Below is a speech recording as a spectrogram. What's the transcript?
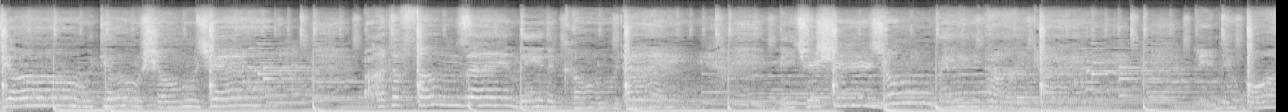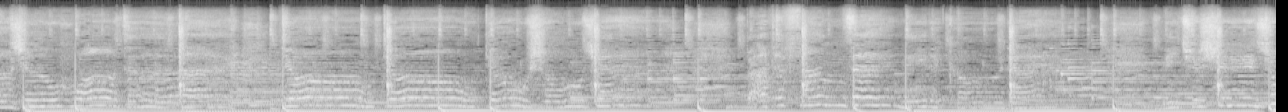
丢丢手绢，把它放在你的口袋，你却始终没打开，里面裹着我的爱。丢丢丢手绢，把它放在你的口袋，你却始终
